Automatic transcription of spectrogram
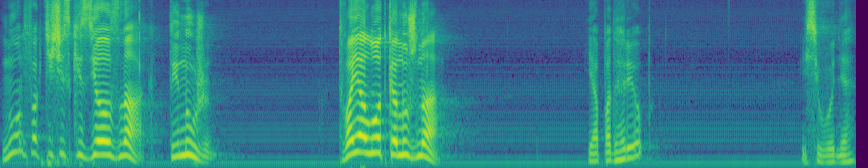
Ну, он фактически сделал знак. Ты нужен. Твоя лодка нужна. Я подгреб. И сегодня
